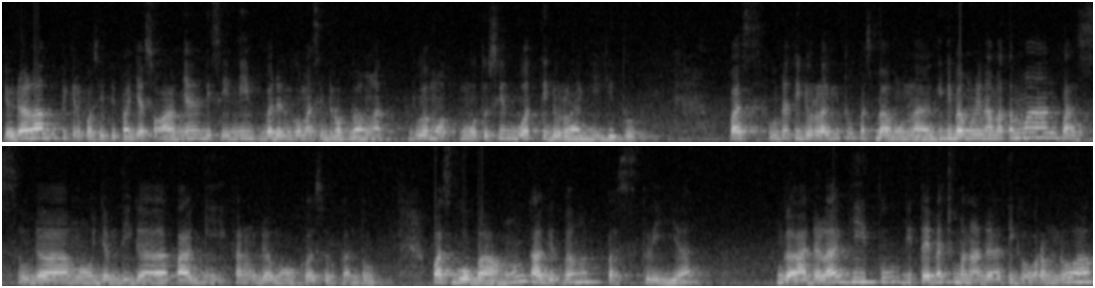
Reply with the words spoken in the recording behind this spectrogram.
ya udahlah gue pikir positif aja soalnya di sini badan gue masih drop banget. Gue mau mutusin buat tidur lagi gitu. Pas udah tidur lagi tuh pas bangun lagi dibangunin sama teman pas udah mau jam 3 pagi kan udah mau ke surkan tuh. Pas gue bangun kaget banget pas lihat nggak ada lagi tuh di tenda cuma ada tiga orang doang.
